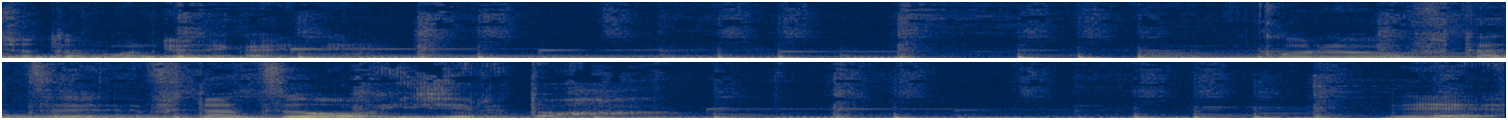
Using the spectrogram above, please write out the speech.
ちょっと音量でかいね。これを2つ2つをいじると。で、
